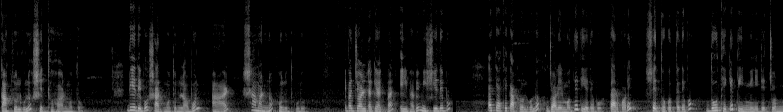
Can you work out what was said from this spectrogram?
কাঁকরোলগুলো সেদ্ধ হওয়ার মতো। দিয়ে দেব স্বাদ মতন লবণ আর সামান্য হলুদ গুঁড়ো। এবার জলটাকে একবার এইভাবে মিশিয়ে দেব। একে একে কাঁকরোলগুলো জলের মধ্যে দিয়ে দেব। তারপরে সেদ্ধ করতে দেব দু থেকে তিন মিনিটের জন্য।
